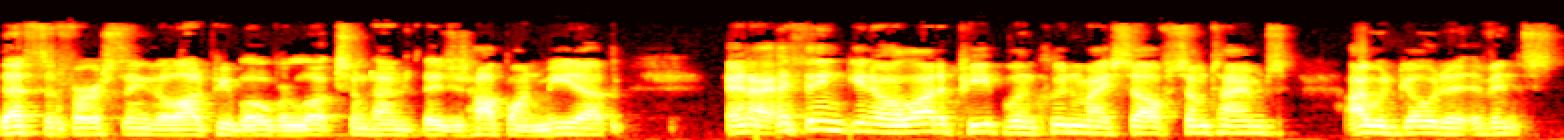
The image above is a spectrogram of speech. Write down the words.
That's the first thing that a lot of people overlook. Sometimes they just hop on Meetup and I think you know a lot of people, including myself, sometimes I would go to events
